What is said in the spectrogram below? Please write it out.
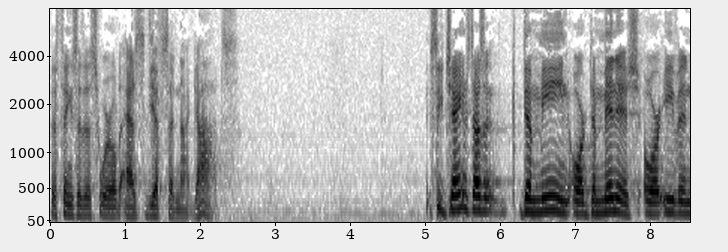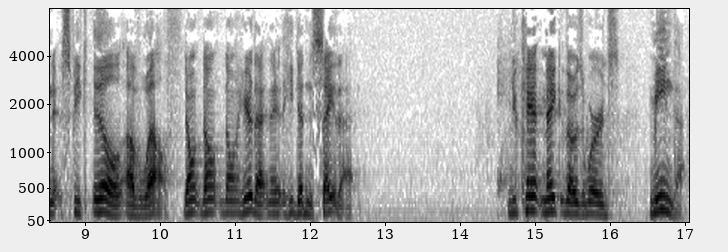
the things of this world as gifts and not God's. You see, James doesn't demean or diminish or even speak ill of wealth. Don't, don't, don't hear that. He didn't say that. You can't make those words mean that.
